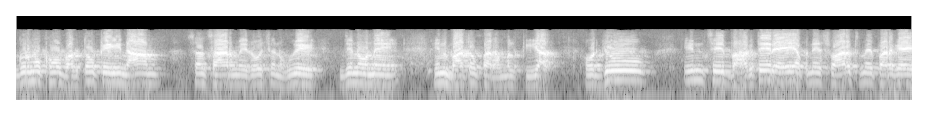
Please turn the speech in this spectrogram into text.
गुरमुखों, भक्तों के ही नाम संसार में रोशन हुए जिन्होंने इन बातों पर अमल किया और जो इनसे भागते रहे, अपने स्वार्थ में पड़ गए,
